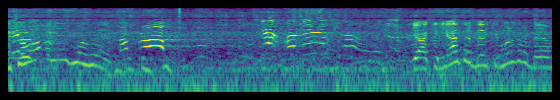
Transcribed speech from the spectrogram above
А чого ви не змогли? Як Ілья зробив, Тимур зробив.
